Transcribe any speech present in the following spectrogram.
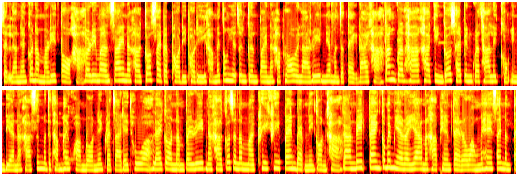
เสร็จแล้วเนี่ยก็นำมารีดต่อค่ะ ปริมาณไส้นะคะ ก็ใส่แบบพอดีพอดีค่ะ ไม่ต้องเยอะจนเกินไปนะคะเพราะเวลารีดเนี่ยมันจะแตกได้ค่ะ ตั้งกระทะค่ะกิ่งก็ใช้เป็นกระทะเหล็กของอินเดียนะคะ ซึ่งมันจะทำให้ความร้อนเนี่ยกระจายได้ทั่ว และก่อนนำไปรีดนะคะ ก็จะนำมาคลี่คลี่แป้งแบบนี้ก่อนค่ะ การรีดแป้งก็ไม่มีอะไรยากนะคะ เพียงแต่ระวังไม่ให้ไส้มันแต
